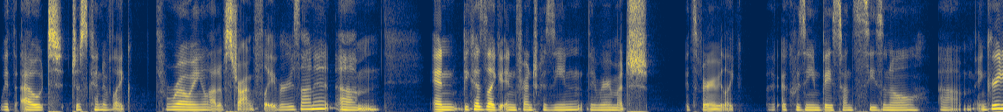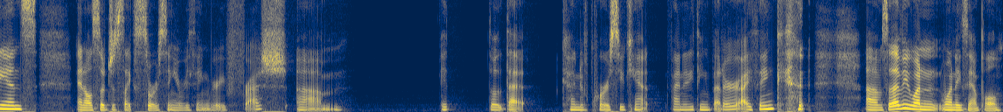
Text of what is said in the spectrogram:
without just kind of like throwing a lot of strong flavors on it. Um, and because like in French cuisine, they very much it's very like a cuisine based on seasonal um, ingredients and also just like sourcing everything very fresh. Um, it though that kind of course you can't find anything better. I think. um, so that'd be one one example.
